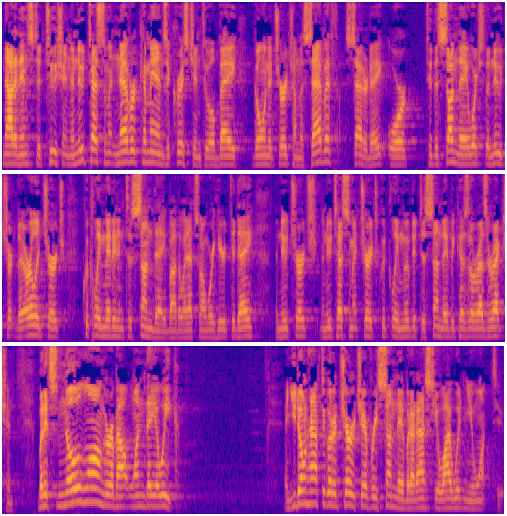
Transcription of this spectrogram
not an institution. The New Testament never commands a Christian to obey going to church on the Sabbath, Saturday, or to the Sunday, which the new church, the early church quickly made it into Sunday, by the way. That's why we're here today. The new church, the New Testament church quickly moved it to Sunday because of the resurrection. But it's no longer about one day a week. And you don't have to go to church every Sunday, but I'd ask you, why wouldn't you want to?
